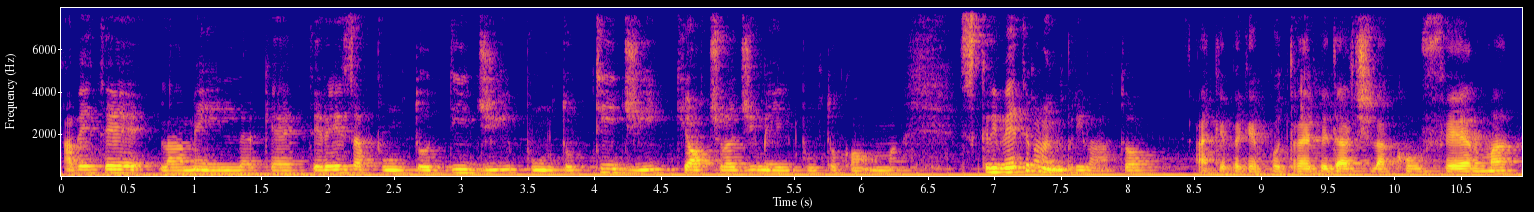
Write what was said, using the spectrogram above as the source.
avete la mail che è teresa.dg.tg.gmail.com scrivetemelo in privato anche perché potrebbe darci la conferma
